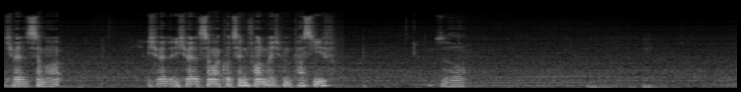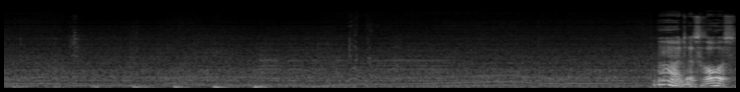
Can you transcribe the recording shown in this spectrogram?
Ich werde jetzt da mal. Ich werde, ich werde jetzt da mal kurz hinfahren, weil ich bin passiv. So. Ah, das ist raus.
